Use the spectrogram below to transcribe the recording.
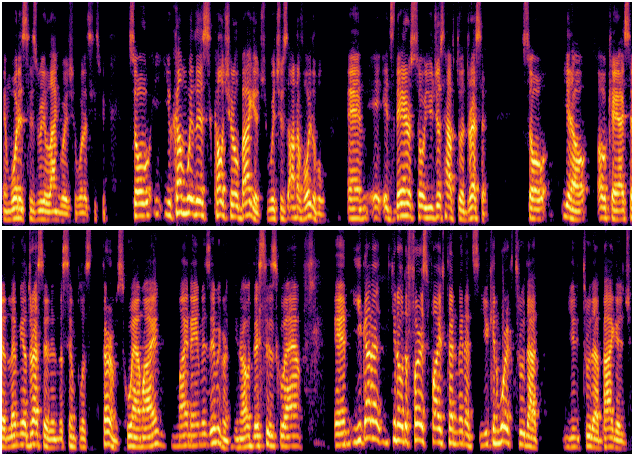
and what is his real language what does he speak? So you come with this cultural baggage which is unavoidable and it's there so you just have to address it. So you know okay i said let me address it in the simplest terms. Who am i? My name is immigrant you know this is who i am. And you gotta you know the first five ten minutes you can work through that you through that baggage.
